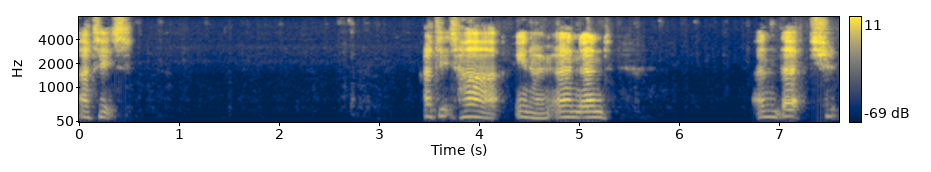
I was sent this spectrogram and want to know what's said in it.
at its at its heart, you know, and and and that ch-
